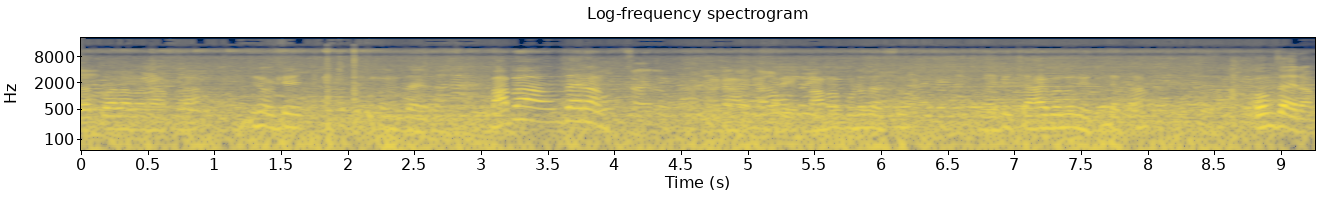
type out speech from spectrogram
रथवाला बघा आपला. योगेश ओम सायराम बाबा ओम सायराम बाबा पुढंच असतो. चाय बनवून घेतली आता. ओम सायराम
